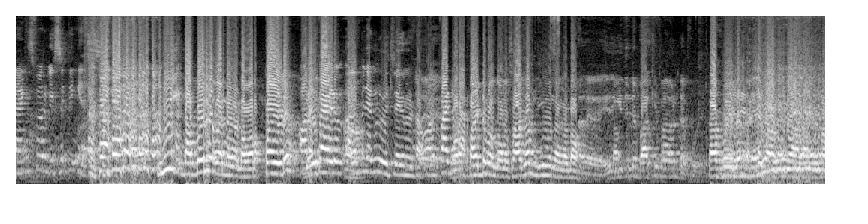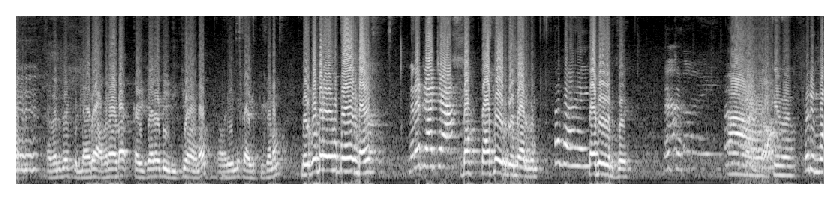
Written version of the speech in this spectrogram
Thanks for visiting ഇനി ഡബിൾ വരണം കേട്ടോ ഉറപ്പായിട്ടും. ഉറപ്പായിട്ടും. അതിപ്പോ ഞങ്ങൾ വിളിച്ചേക്കുന്നു കേട്ടോ. ഉറപ്പായിട്ടും വരണം. ഉറപ്പായിട്ടും വന്നോളാം. സാജ നീ വന്നാ കേട്ടോ അതെ അതെ ഇത് ഇതിന്റെ ബാക്കി ഭാഗം ഉണ്ടാവും അതായത് പിള്ളേര് അവരവിടെ കഴിക്കാനായിട്ട് ഇരിക്കുകയാണ് അവരെ കഴിപ്പിക്കണം. നിർബന്ധം നമുക്ക് പോകണ്ടേ? ടാറ്റ. ദാ, ടാറ്റ കൊടുത്തു എല്ലാവർക്കും? ടാറ്റ കൊടുത്ത്. ആ ഓക്കെ ഒരു മോ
